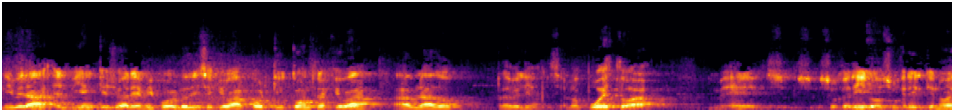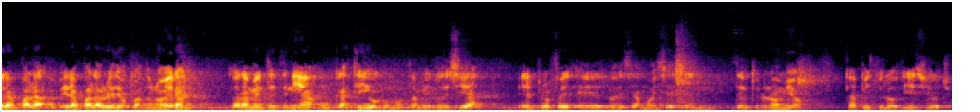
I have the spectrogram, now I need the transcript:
ni verá el bien que yo haré a mi pueblo, dice Jehová, porque contra Jehová ha hablado rebelión. lo opuesto a eh, sugerir o sugerir que no eran, eran palabras de Dios cuando no eran, claramente tenía un castigo, como también lo decía, el profeta, eh, lo decía Moisés en Deuteronomio capítulo 18.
